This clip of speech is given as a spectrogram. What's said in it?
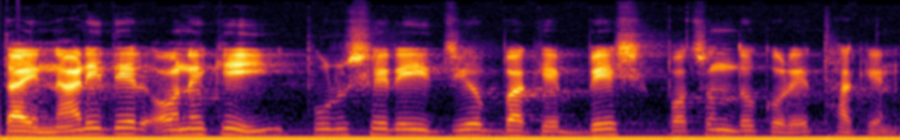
তাই নারীদের অনেকেই পুরুষের এই জিহব্বাকে বেশ পছন্দ করে থাকেন।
